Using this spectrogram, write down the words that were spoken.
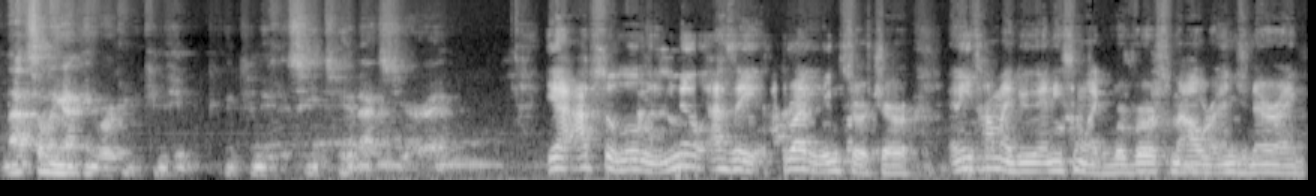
and that's something I think we're going to continue, continue to see too next year, right? Yeah, absolutely. You know, as a threat researcher, anytime I do anything like reverse malware engineering,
